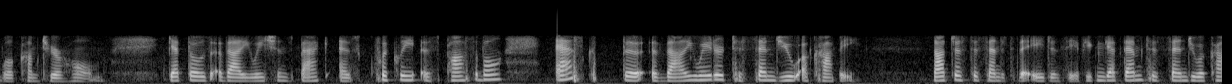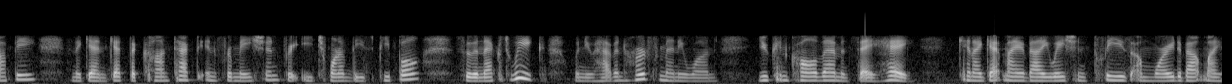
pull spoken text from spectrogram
will come to your home. Get those evaluations back as quickly as possible. Ask the evaluator to send you a copy not just to send it to the agency. If you can get them to send you a copy, and again, get the contact information for each one of these people, so the next week, when you haven't heard from anyone, you can call them and say, hey, can I get my evaluation, please? I'm worried about my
